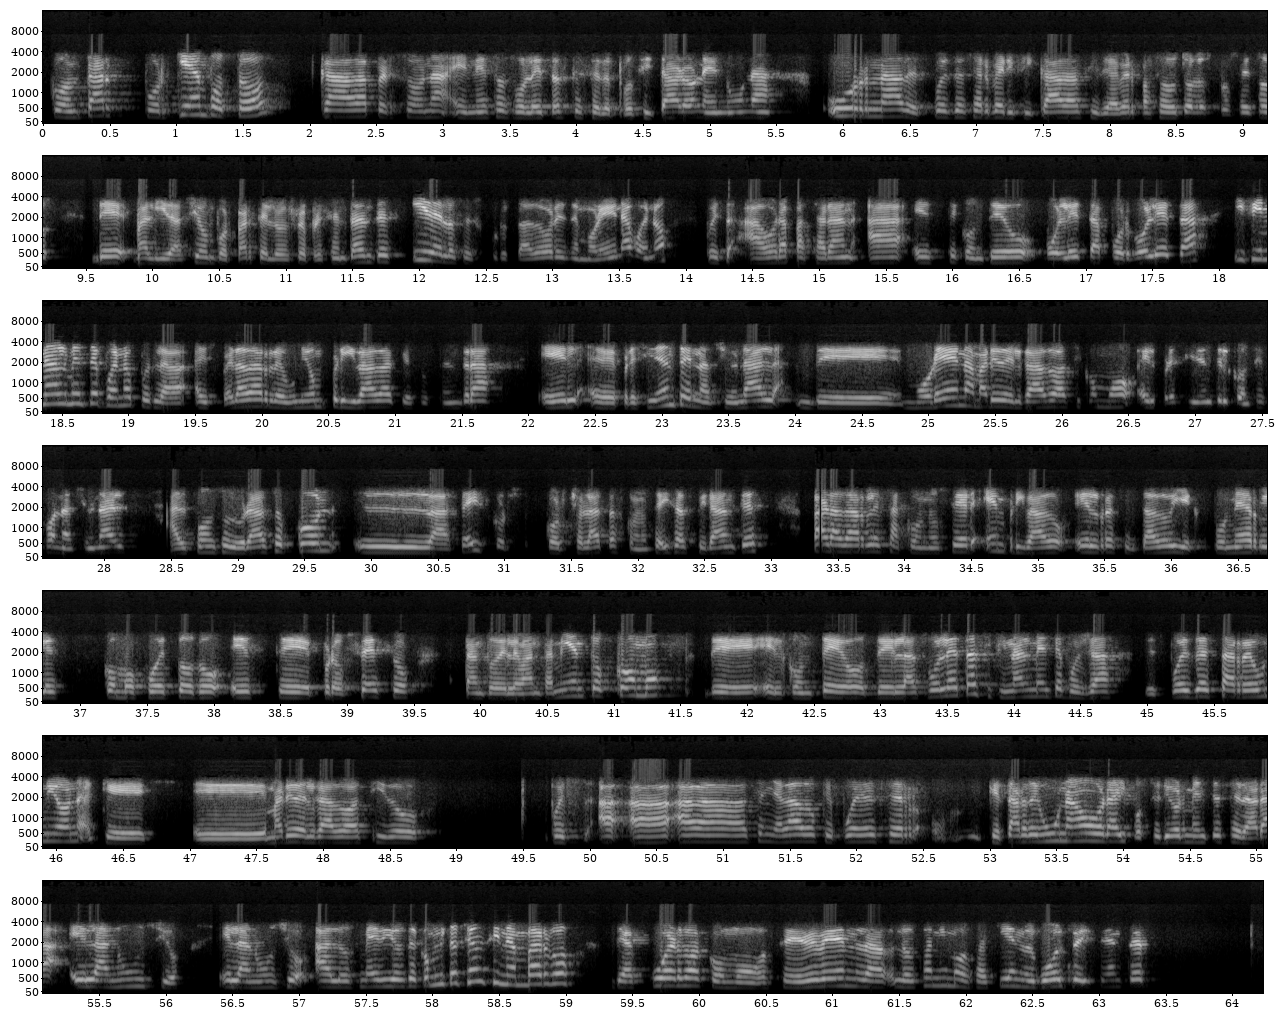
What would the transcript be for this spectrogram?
contar por quién votó cada persona en esas boletas que se depositaron en una urna después de ser verificadas y de haber pasado todos los procesos de validación por parte de los representantes y de los escrutadores de Morena, bueno, pues ahora pasarán a este conteo boleta por boleta y finalmente, bueno, pues la esperada reunión privada que sostendrá el eh, presidente nacional de Morena, Mario Delgado, así como el presidente del Consejo Nacional, Alfonso Durazo, con las seis corcholatas, con los seis aspirantes, para darles a conocer en privado el resultado y exponerles cómo fue todo este proceso, tanto de levantamiento como del conteo de las boletas. Y finalmente, pues ya después de esta reunión que eh, Mario Delgado ha sido pues ha, señalado que puede ser que tarde una hora y posteriormente se dará el anuncio, el anuncio a los medios de comunicación. Sin embargo, de acuerdo a cómo se ven los ánimos aquí en el World Trade Center,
